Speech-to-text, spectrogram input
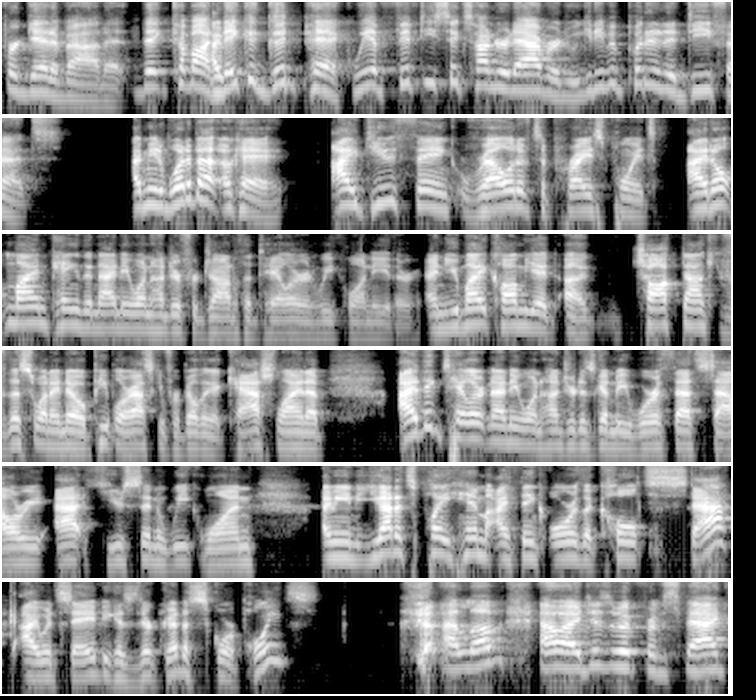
forget about it. They, come on, I, make a good pick. We have 5,600 average. We can even put in a defense. I mean, what about okay? I do think relative to price points, I don't mind paying the 9100 for Jonathan Taylor in week one either. And you might call me a, a chalk donkey for this one. I know people are asking for building a cash lineup. I think Taylor at 9100 is going to be worth that salary at Houston week one. I mean, you got to play him, I think, or the Colts stack, I would say, because they're going to score points. I love how I just went from Spags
